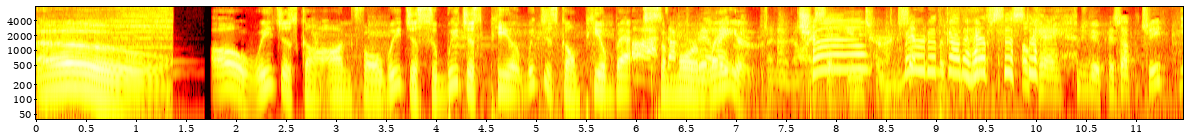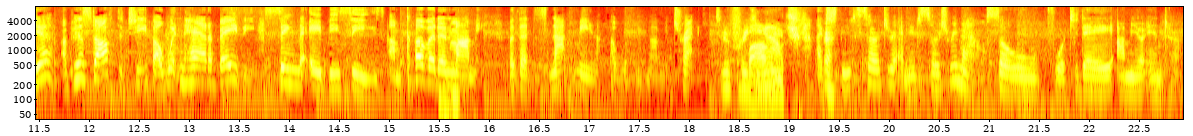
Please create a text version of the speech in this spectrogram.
Oh. We just gonna unfold. We just we just peel. We just gonna peel back Ah, some Dr. more Bill, layers. No, no, no. I said intern. Meredith got a half sister. Okay. What'd you do? Piss off the chief? Yeah, I pissed off the chief. I went and had a baby. Sing the ABCs. I'm covered in mommy. But that does not mean I will be mommy tracked. You're freaking Mommy. out. I just need a surgery. I need a surgery now. So for today, I'm your intern.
